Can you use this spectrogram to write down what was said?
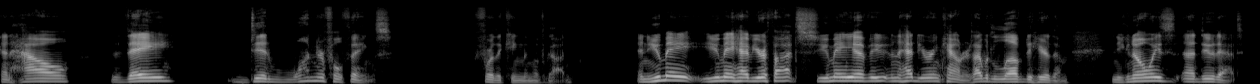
and how they did wonderful things for the kingdom of God. And you may you may have your thoughts, you may have even had your encounters. I would love to hear them, and you can always uh, do that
